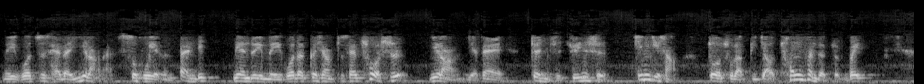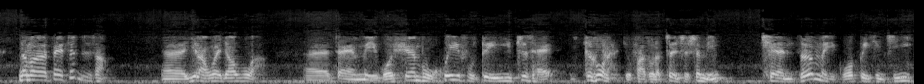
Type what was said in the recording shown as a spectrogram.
美国制裁的伊朗呢，似乎也很淡定。面对美国的各项制裁措施，伊朗也在政治、军事、经济上做出了比较充分的准备。那么在政治上，呃，伊朗外交部啊，呃，在美国宣布恢复对伊制裁之后呢，就发出了正式声明，谴责美国背信弃义，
